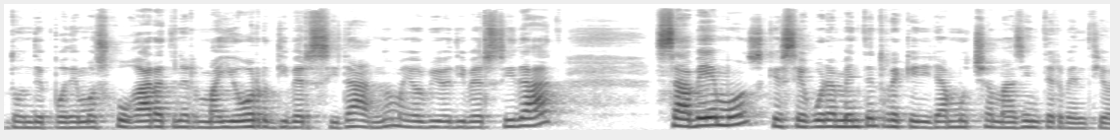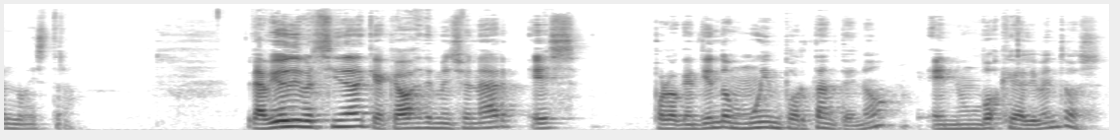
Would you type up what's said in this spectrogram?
donde podemos jugar a tener mayor diversidad, ¿no? mayor biodiversidad, sabemos que seguramente requerirá mucha más intervención nuestra. La biodiversidad que acabas de mencionar es, por lo que entiendo, muy importante, ¿no? En un bosque de alimentos.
